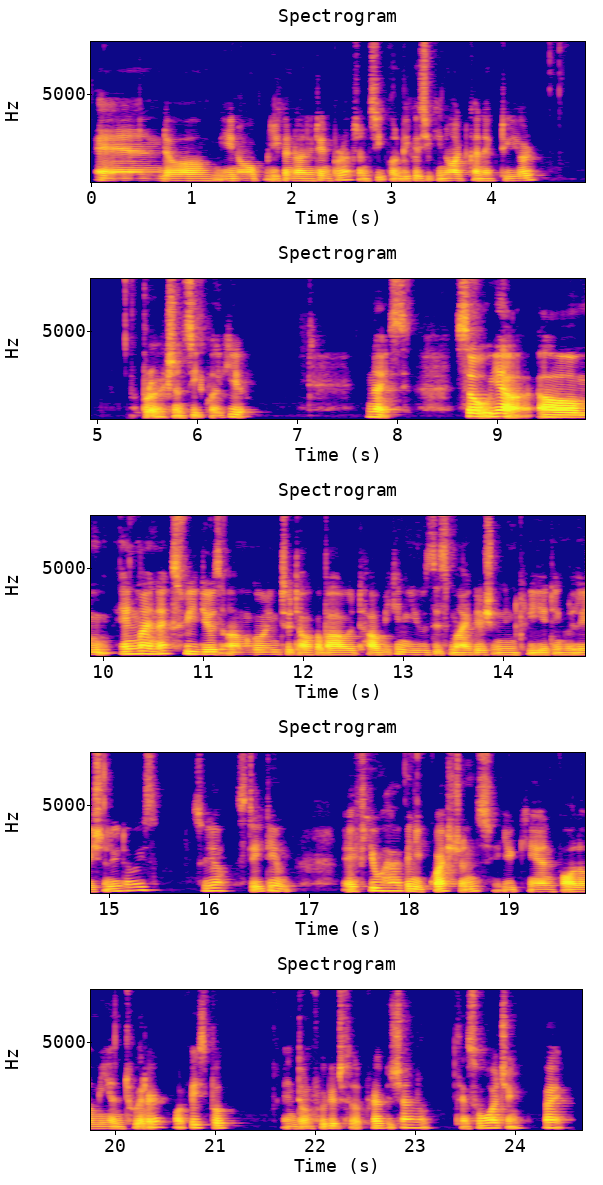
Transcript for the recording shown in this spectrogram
And um, you know you can run it in production SQL because you cannot connect to your production SQL here. Nice. So yeah um, in my next videos I'm going to talk about how we can use this migration in creating relational database. So yeah stay tuned if you have any questions you can follow me on Twitter or Facebook. And don't forget to subscribe to the channel. Thanks for watching. Bye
